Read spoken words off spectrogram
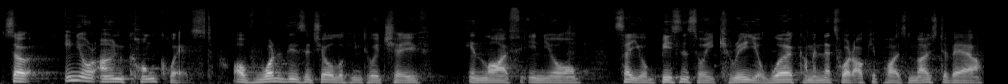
So, in your own conquest of what it is that you're looking to achieve in life, in your, say, your business or your career, your work, I mean, that's what occupies most of our,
